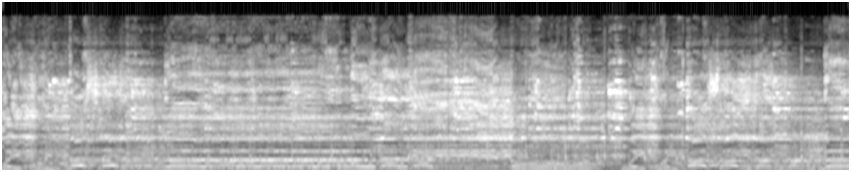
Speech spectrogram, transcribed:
वैकुंठा श्रीरंग बोलावितो वैकुंठा श्रीरंग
